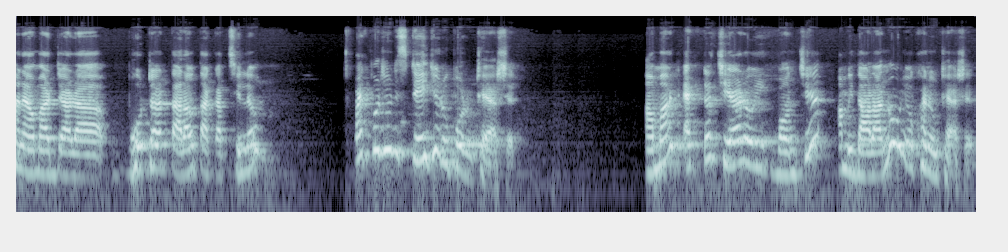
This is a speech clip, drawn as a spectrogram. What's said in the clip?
মানে আমার যারা ভোটার, তারাও তাকাচ্ছিল। পর্যন্ত স্টেজের উপর উঠে আসেন। আমার একটা চেয়ার ওই মঞ্চে, আমি দাঁড়ানো, উনি ওখানে উঠে আসেন।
